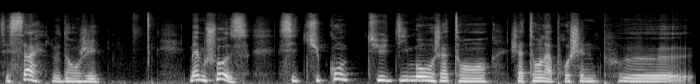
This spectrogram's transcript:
C'est ça le danger. Même chose, si tu comptes, tu dis bon, j'attends, j'attends la prochaine, euh,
